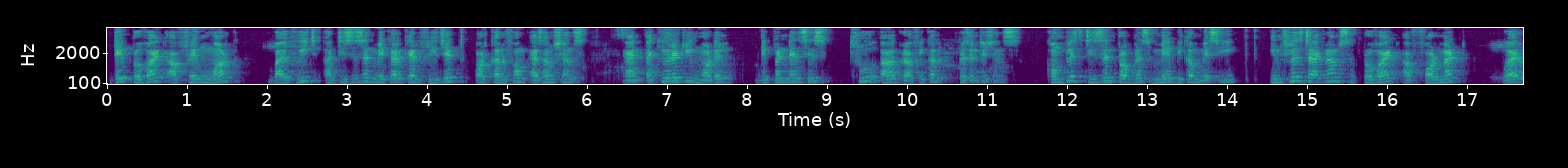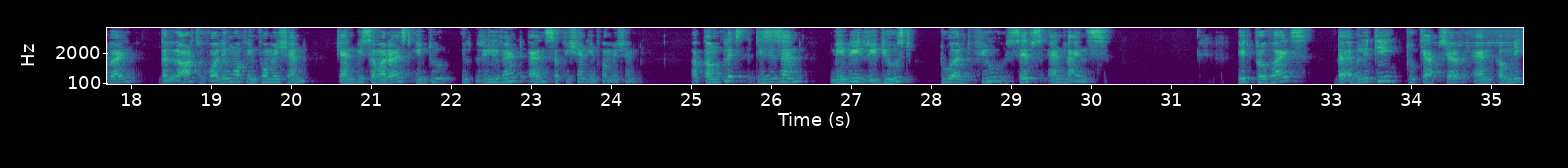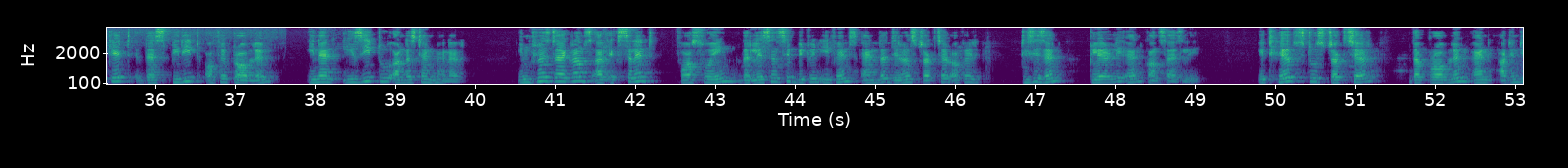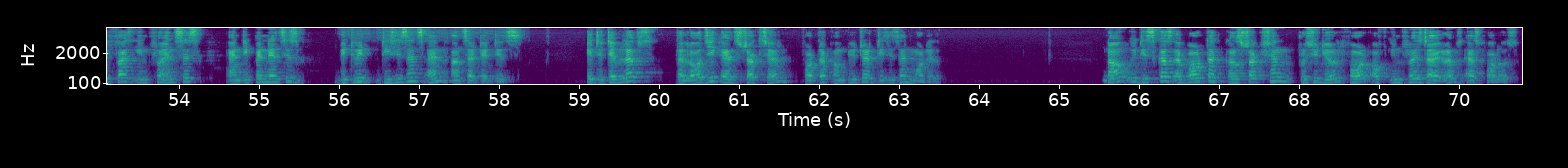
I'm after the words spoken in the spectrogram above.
They provide a framework by which a decision maker can reject or confirm assumptions and accurately model dependencies through a graphical presentations. Complex decision problems may become messy. Influence diagrams provide a format whereby the large volume of information can be summarized into relevant and sufficient information. A complex decision may be reduced to a few steps and lines. It provides the ability to capture and communicate the spirit of a problem in an easy to understand manner. Influence diagrams are excellent for showing the relationship between events and the general structure of a decision clearly and concisely. It helps to structure the problem and identifies influences and dependencies between decisions and uncertainties. It develops the logic and structure for the computer decision model. Now we discuss about the construction procedure for of influence diagrams as follows.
